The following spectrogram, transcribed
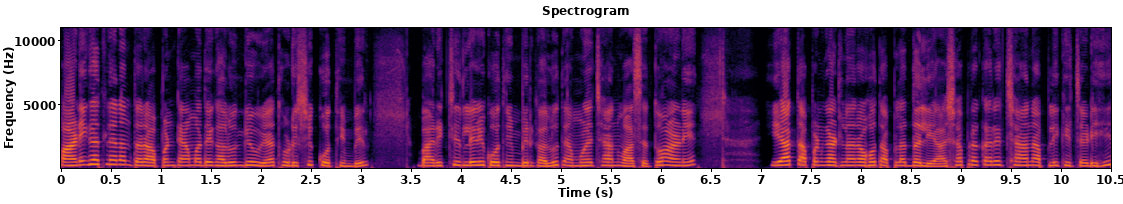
पाणी घातल्यानंतर आपण त्यामध्ये घालून घेऊया थोडीशी कोथिंबीर. बारीक चिरलेली कोथिंबीर घालू त्यामुळे छान वास येतो आणि यात आपण घालणार आहोत आपला दलिया. अशा प्रकारे छान आपली खिचडी ही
